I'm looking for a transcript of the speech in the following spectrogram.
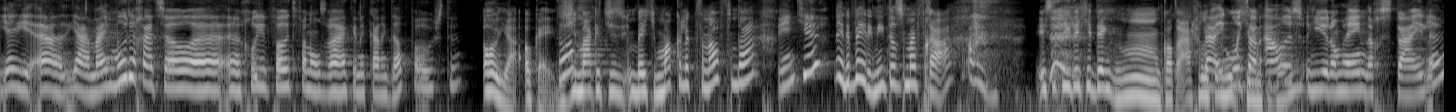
ja, ja, ja, mijn moeder gaat zo eh, een goede foto van ons maken en dan kan ik dat posten. Oh ja, oké. Dus je maakt het je een beetje makkelijk vanaf vandaag? Vind je? Nee, dat weet ik niet. Dat is mijn vraag. Is het niet dat je denkt, hmm, ik had eigenlijk Nou, ik moet dan alles hieromheen nog stylen.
